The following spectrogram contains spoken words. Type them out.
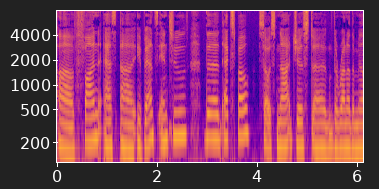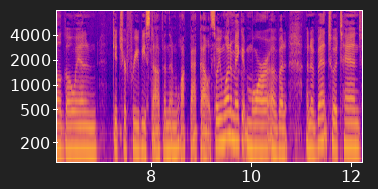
uh, fun as uh, events into the expo. So it's not just uh, the run of the mill go in and get your freebie stuff and then walk back out. So we want to make it more of a, an event to attend,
